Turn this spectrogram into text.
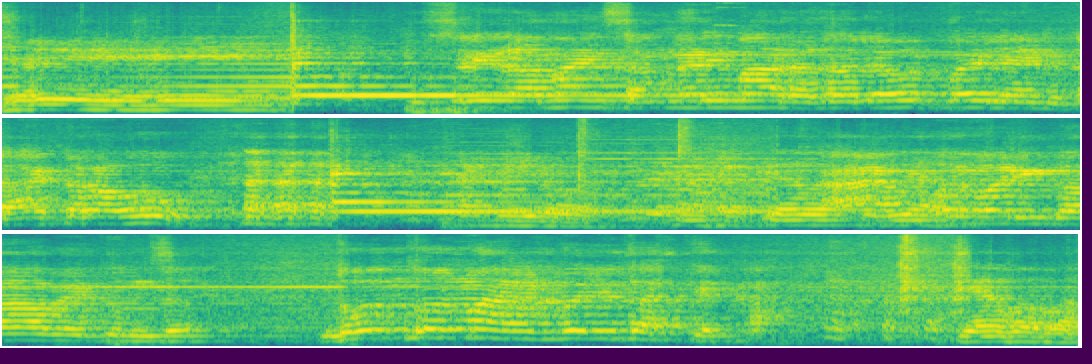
जय. दुसरे रामायण सांगणारे महाराज आल्यावर पहिले काय करावं? काय अंबरवाडी गाव आहे तुमचं? दोन दोन महाराज बलीत असते का? या बाबा.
